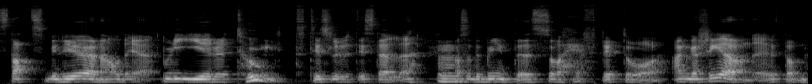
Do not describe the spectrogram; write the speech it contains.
stadsmiljöerna och det blir tungt till slut istället. Mm. Alltså det blir inte så häftigt och engagerande utan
